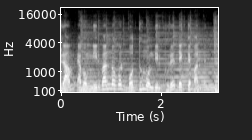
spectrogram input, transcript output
গ্রাম এবং নির্বাণনগর বৌদ্ধ মন্দির ঘুরে দেখতে পারবেন।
